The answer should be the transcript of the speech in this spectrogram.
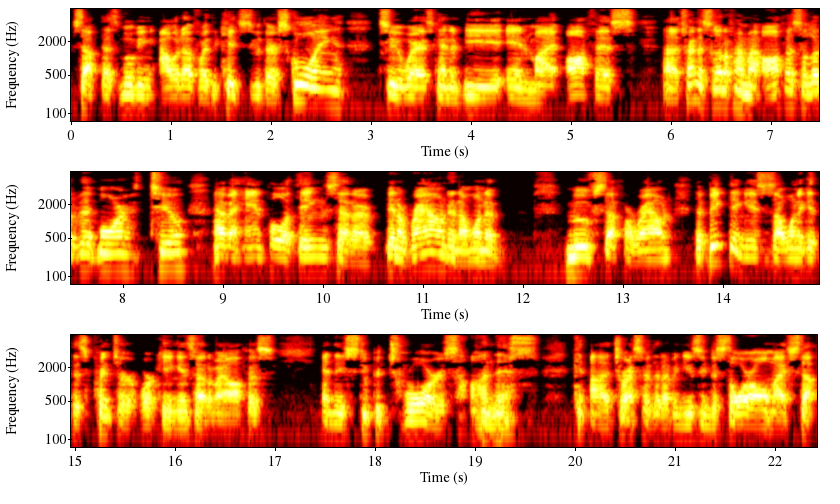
stuff that's moving out of where the kids do their schooling to where it's going to be in my office. Uh, trying to solidify my office a little bit more too. I have a handful of things that have been around and I want to move stuff around. The big thing is, is I want to get this printer working inside of my office and these stupid drawers on this uh, dresser that I've been using to store all my stuff.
